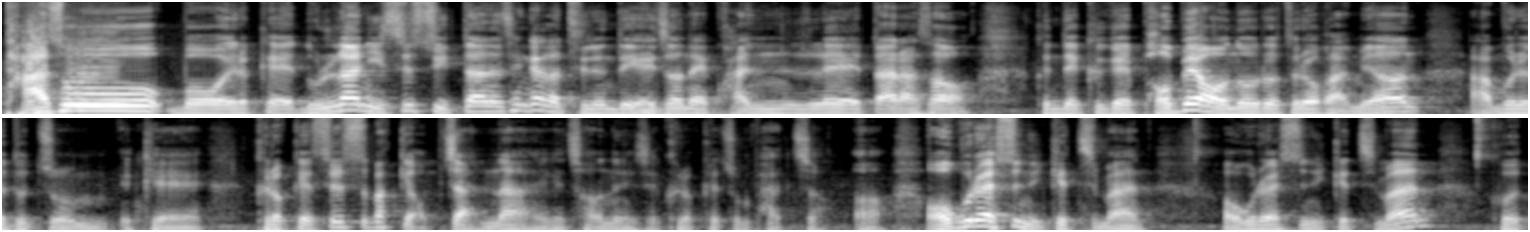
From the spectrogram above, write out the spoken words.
다소 뭐 이렇게 논란이 있을 수 있다는 생각은 드는데 예전에 관례에 따라서 근데 그게 법의 언어로 들어가면 아무래도 좀 이렇게 그렇게 쓸 수밖에 없지 않나. 이게 저는 이제 그렇게 좀 봤죠. 어, 억울할 수는 있겠지만 억울할 수는 있겠지만 그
